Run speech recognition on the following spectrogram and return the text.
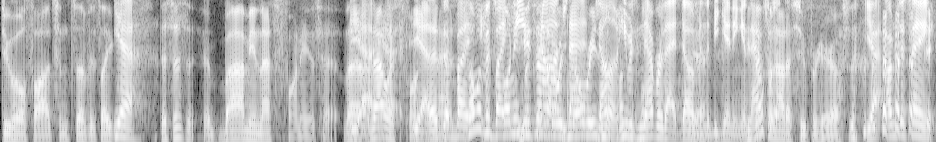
do whole thoughts and stuff. It's like, Yeah. this is. But I mean, that's funny as hell. That, yeah, that yeah, was funny. Yeah, that's a, but, Some of it's but funny, He's but not there was no reason dumb. He was never that dumb in the beginning, and He's that's also not a superhero. so Yeah, I'm just saying,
